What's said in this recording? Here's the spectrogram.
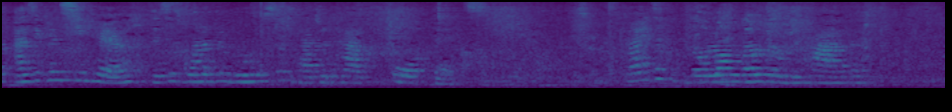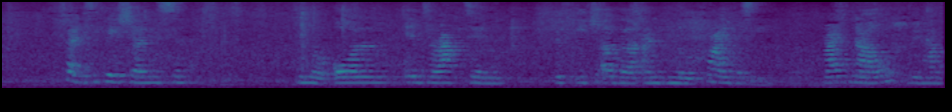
So as you can see here, this is one of the rooms that would have four beds. Right? No longer will we have 20 patients, you know, all interacting with each other and no privacy. Right now, we have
